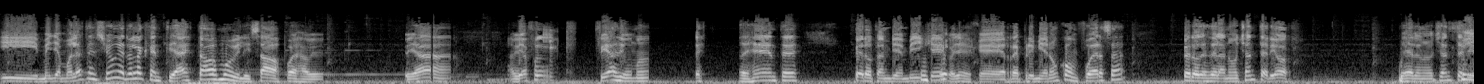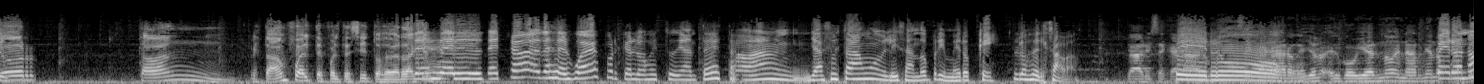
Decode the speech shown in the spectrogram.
y me llamó la atención era la cantidad de estados movilizados, pues había había, había fotografías de un de gente, pero también vi que, oye, que reprimieron con fuerza, pero desde la noche anterior. Desde la noche anterior estaban estaban fuertes, fuertecitos, de verdad que Desde el, de hecho, desde el jueves, porque los estudiantes estaban, ya se estaban movilizando primero que los del sábado. Claro, y se cagaron. Pero- Se cagaron. Ellos, el gobierno de Narnia no pero puede no,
